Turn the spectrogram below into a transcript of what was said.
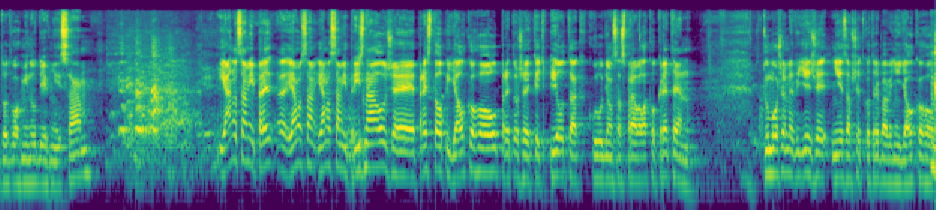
do dvoch minút je v nej sám. Jano sa, mi pre, e, Jano, sa, Jano sa mi priznal, že prestal piť alkohol, pretože keď pil, tak ku ľuďom sa správal ako kreten. Tu môžeme vidieť, že nie za všetko treba viniť alkohol.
